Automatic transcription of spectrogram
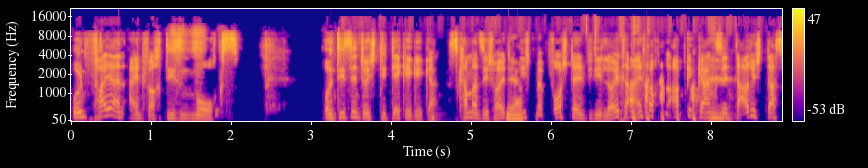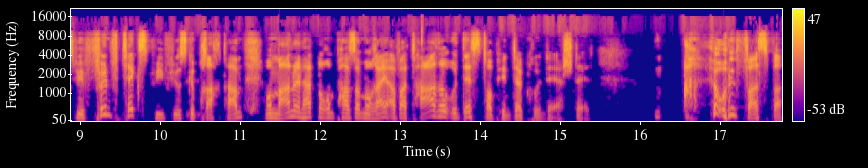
und feiern einfach diesen Murks. Und die sind durch die Decke gegangen. Das kann man sich heute Ja. nicht mehr vorstellen, wie die Leute einfach nur abgegangen sind, dadurch, dass wir fünf Text-Reviews gebracht haben. Und Manuel hat noch ein paar Samurai-Avatare und Desktop-Hintergründe erstellt. Unfassbar.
